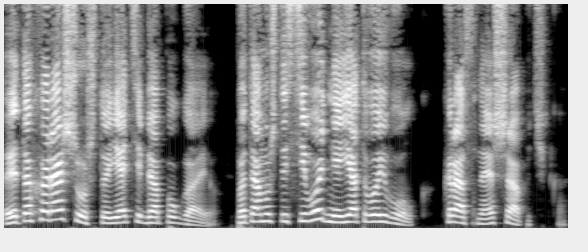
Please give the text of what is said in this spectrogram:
Это хорошо, что я тебя пугаю, потому что сегодня я твой волк, красная шапочка.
